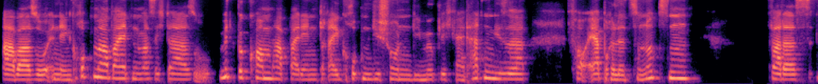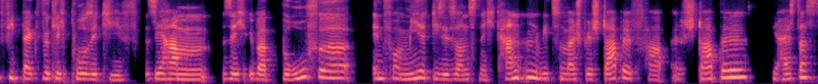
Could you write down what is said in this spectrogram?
Aber so in den Gruppenarbeiten, was ich da so mitbekommen habe, bei den drei Gruppen, die schon die Möglichkeit hatten, diese VR-Brille zu nutzen, war das Feedback wirklich positiv. Sie haben sich über Berufe informiert, die sie sonst nicht kannten, wie zum Beispiel Stapelfahr Stapel, wie heißt das?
